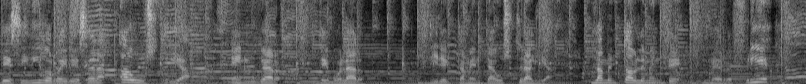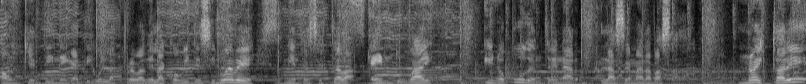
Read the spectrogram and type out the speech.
decidido regresar a Austria en lugar de volar directamente a Australia. Lamentablemente me resfrié, aunque di negativo en las pruebas de la COVID-19 mientras estaba en Dubai y no pude entrenar la semana pasada. No estaré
